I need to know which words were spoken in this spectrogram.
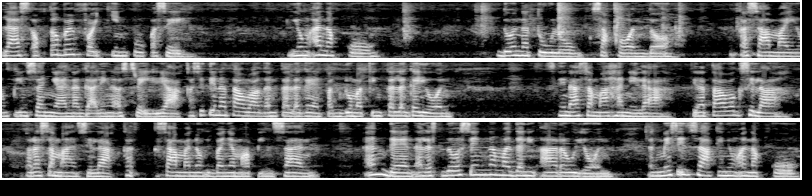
Last October 14 po kasi, yung anak ko, doon natulog sa kondo. Kasama yung pinsan niya na galing na Australia. Kasi tinatawagan talaga yan. Pag dumating talaga yon sinasamahan nila. Tinatawag sila para samahan sila kasama ng iba niya mga pinsan. And then, alas 12 na madaling araw yon nag-message sa akin yung anak ko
